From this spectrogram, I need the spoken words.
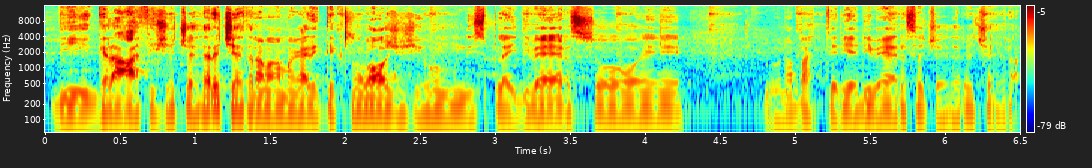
di grafici, eccetera, eccetera, ma magari tecnologici con un display diverso e una batteria diversa, eccetera, eccetera.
